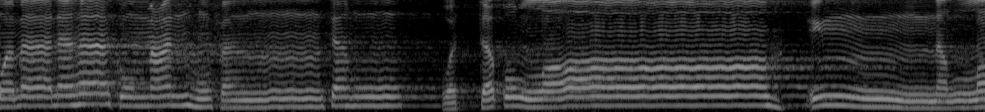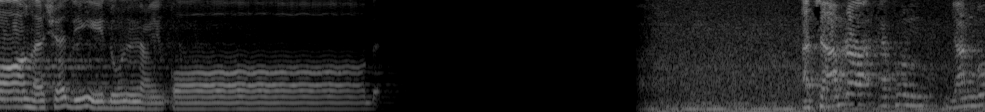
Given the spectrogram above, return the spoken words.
وما نهاكم عنه فانتهوا واتقوا الله إن الله شديد العقاب আচ্ছা আমরা এখন জানবো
